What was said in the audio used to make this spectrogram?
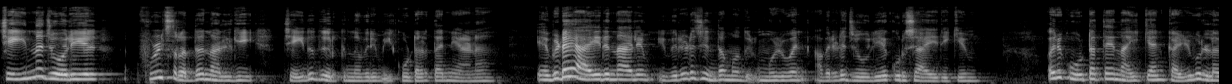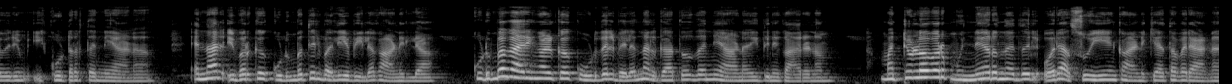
ചെയ്യുന്ന ജോലിയിൽ ഫുൾ ശ്രദ്ധ നൽകി ചെയ്തു തീർക്കുന്നവരും ഈ കൂട്ടർ തന്നെയാണ്. എവിടെ ആയിരുന്നാലും ഇവരുടെ ചിന്ത മുഴുവൻ അവരുടെ ജോലിയെക്കുറിച്ചായിരിക്കും. ഒരു കൂട്ടത്തെ നയിക്കാൻ കഴിവുള്ളവരും ഇക്കൂട്ടർ തന്നെയാണ്. എന്നാൽ ഇവർക്ക് കുടുംബത്തിൽ വലിയ വില കാണില്ല. കുടുംബകാര്യങ്ങൾക്ക് കൂടുതൽ വില നൽകാത്തത് തന്നെയാണ് ഇതിന് കാരണം. മറ്റുള്ളവർ മുന്നേറുന്നതിൽ ഒരസൂയയും കാണിക്കാത്തവരാണ്.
